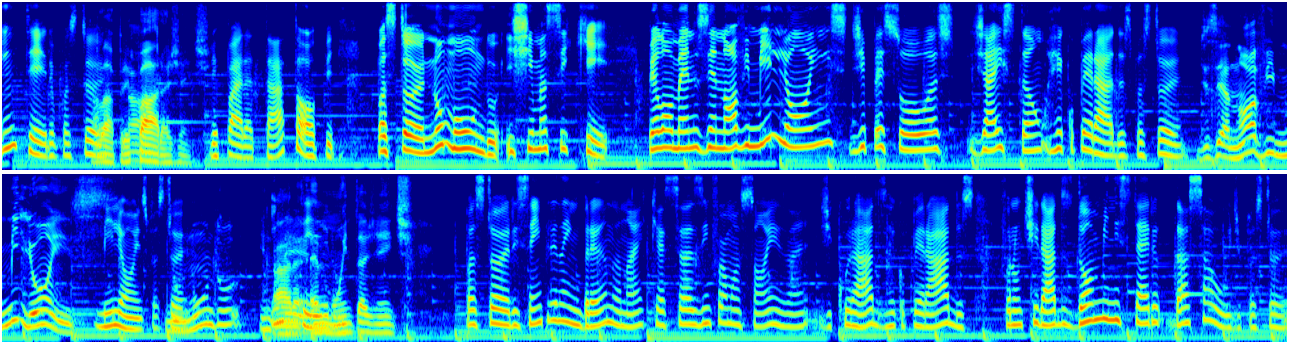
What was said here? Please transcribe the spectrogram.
inteiro, pastor. Olha lá, prepara, gente. Prepara, tá top. Pastor, no mundo, estima-se que pelo menos 19 milhões de pessoas já estão recuperadas, pastor. 19 milhões Milhões, no pastor. mundo inteiro. Cara, é muita gente. Pastor, e sempre lembrando, né, que essas informações, né, de curados, recuperados, foram tirados do Ministério da Saúde, pastor.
